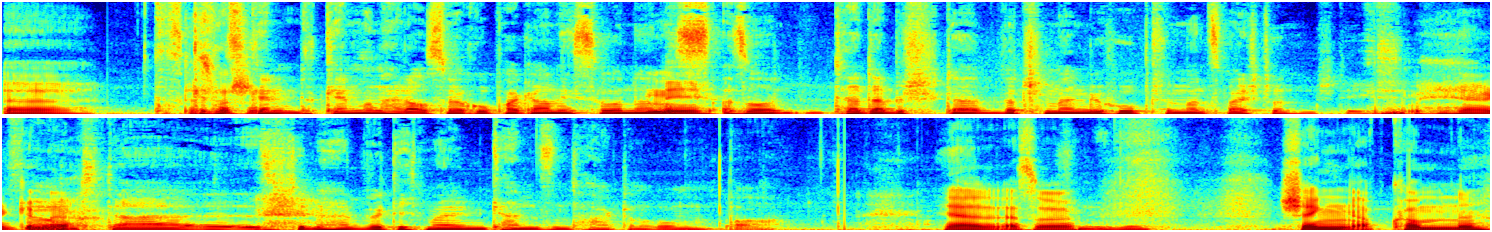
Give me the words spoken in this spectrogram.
äh, das, das, das, kennt, das, kennt, man halt aus Europa gar nicht so. Ne? Nee. Also da, da, da, wird schon dann gehupt, wenn man zwei Stunden steht. Ja, genau. So, und da äh, steht dann halt wirklich mal einen ganzen Tag dann rum. Boah. Ja, also Schengen-Abkommen, ne?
